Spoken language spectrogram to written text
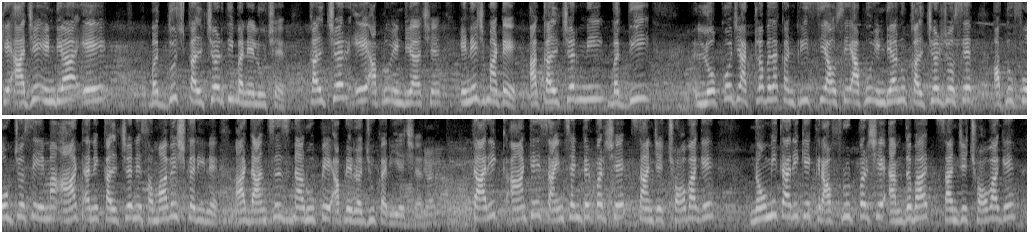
કે આજે ઇન્ડિયા એ બધું જ કલ્ચરથી બનેલું છે. કલ્ચર એ આપણું ઇન્ડિયા છે. એને જ માટે આ કલ્ચરની બધી લોકો જે આટલા બધા કન્ટ્રીઝથી આવશે, આપણું ઇન્ડિયાનું કલ્ચર જોશે, આપણું ફોક જોશે, એમાં આર્ટ અને કલ્ચરને સમાવેશ કરીને આ ડાન્સીસના રૂપે આપણે રજૂ કરીએ છીએ. તારીખ આઠે સાયન્સ સેન્ટર પર છે, સાંજે છ વાગે. નવમી તારીખે ક્રાફ્ટ રૂટ પર છે, અમદાવાદ, સાંજે છ વાગે.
